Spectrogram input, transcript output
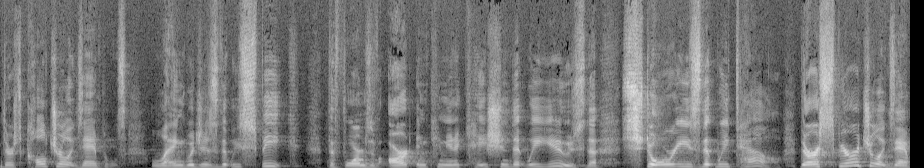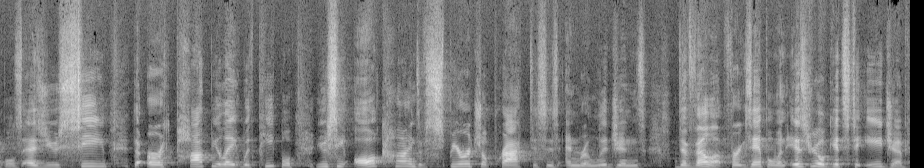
There's cultural examples, languages that we speak, the forms of art and communication that we use, the stories that we tell. There are spiritual examples. As you see the earth populate with people, you see all kinds of spiritual practices and religions develop. For example, when Israel gets to Egypt,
